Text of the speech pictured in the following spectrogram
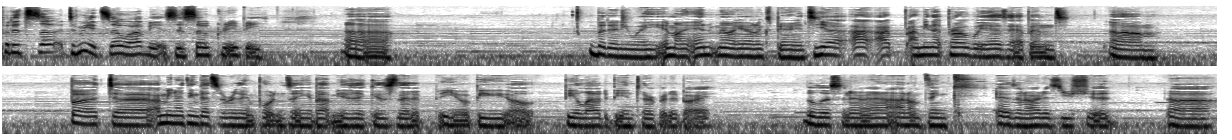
but it's so to me, it's so obvious. It's so creepy." Uh, but anyway, in my in my own experience, yeah, I I, I mean that probably has happened. Um, but uh, I mean, I think that's a really important thing about music is that it you know be uh, be allowed to be interpreted by the listener. And I don't think as an artist you should uh,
